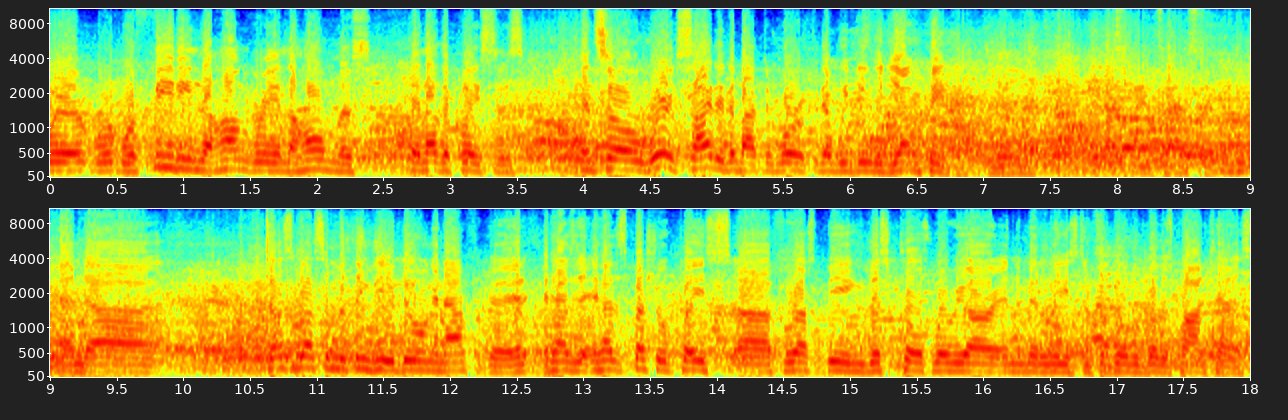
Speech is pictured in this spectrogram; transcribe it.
we're, we're, feeding the hungry and the homeless in other places. And so we're excited about the work that we do with young people. That's fantastic. And uh, tell us about some of the things that you're doing in Africa. It, it has a, it has a special place uh, for us being this close where we are in the Middle East and for Global Brothers podcast.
